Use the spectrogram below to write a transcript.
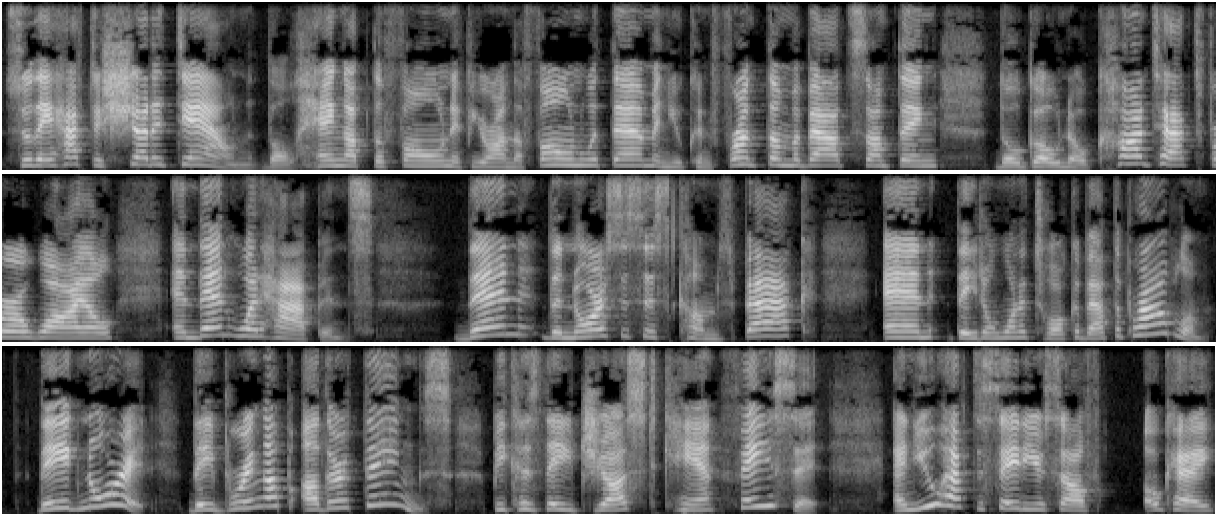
So they have to shut it down. They'll hang up the phone if you're on the phone with them and you confront them about something. They'll go no contact for a while. And then what happens? Then the narcissist comes back and they don't want to talk about the problem. They ignore it. They bring up other things because they just can't face it. And you have to say to yourself, okay,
